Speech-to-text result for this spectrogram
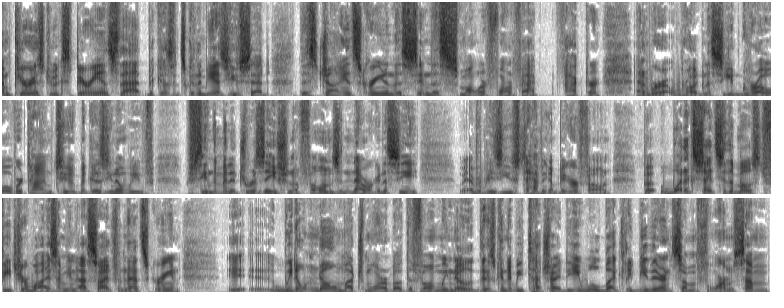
I'm curious to experience that because it's going to be, as you said, this giant screen in this in this smaller form factor factor, and we're, we're probably going to see it grow over time too. Because you know we've, we've seen the miniaturization of phones, and now we're going to see everybody's used to having a bigger phone. But what excites you the most feature wise? I mean, aside from that screen, we don't know much more about the phone. We know that there's going to be Touch ID. Will likely be there in some form. Some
